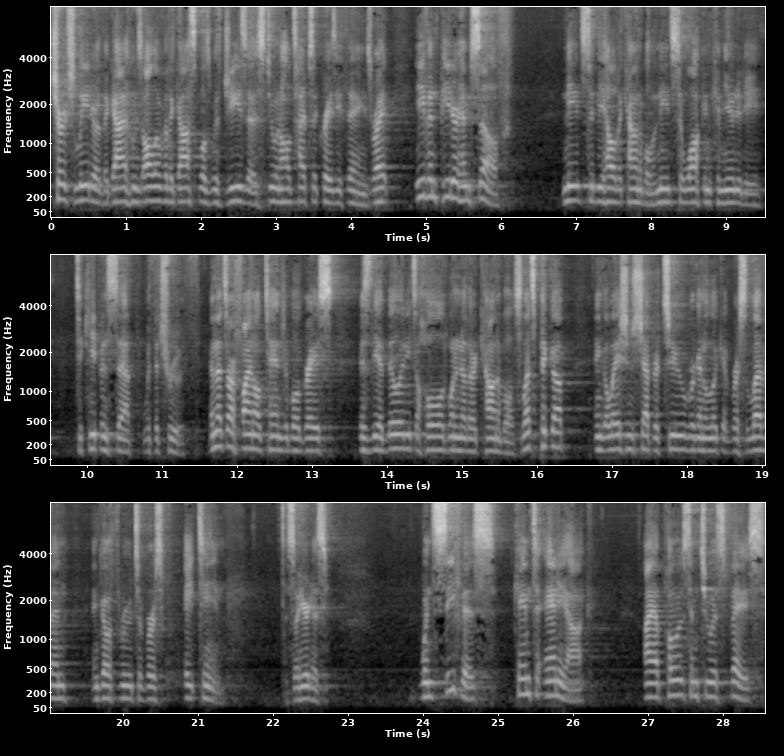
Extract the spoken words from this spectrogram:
church leader, the guy who's all over the Gospels with Jesus, doing all types of crazy things, right? Even Peter himself needs to be held accountable and needs to walk in community to keep in step with the truth. And that's our final tangible grace is the ability to hold one another accountable. So let's pick up in Galatians chapter 2. We're going to look at verse 11 and go through to verse 18. So here it is. When Cephas came to Antioch, I opposed him to his face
